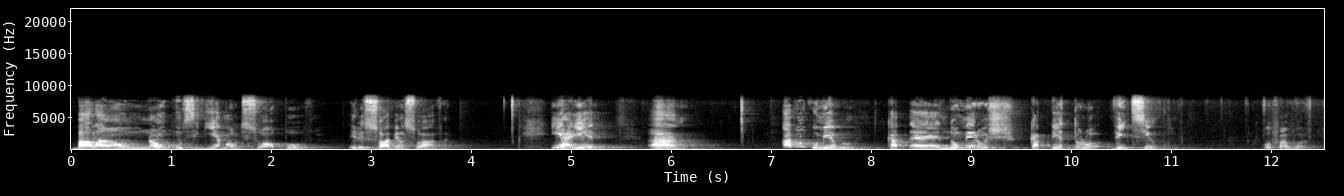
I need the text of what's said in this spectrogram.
Balaão não conseguia amaldiçoar o povo. Ele só abençoava. E aí, ah, abram comigo, cap, é, Números capítulo 25, por favor.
